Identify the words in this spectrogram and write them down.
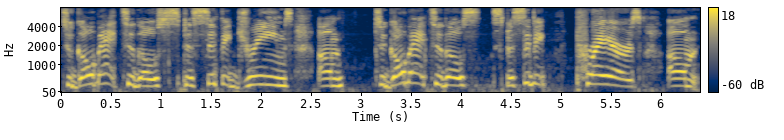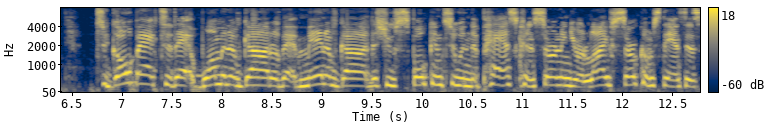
to go back to those specific dreams, um, to go back to those specific prayers, um, to go back to that woman of God or that man of God that you've spoken to in the past concerning your life circumstances,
